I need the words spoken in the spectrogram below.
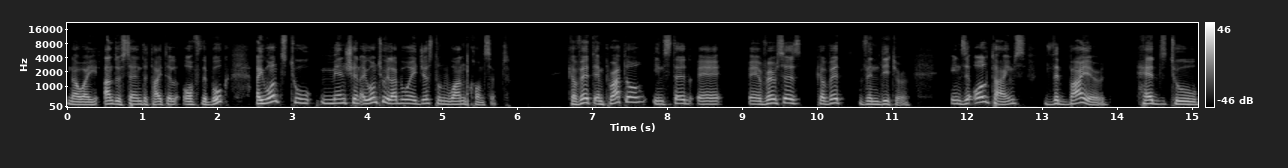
now I understand the title of the book. I want to mention, I want to elaborate just on one concept. Caveat emperator instead uh, uh, versus caveat venditor. In the old times, the buyer had to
